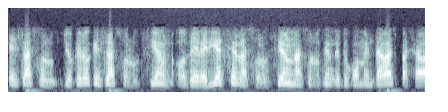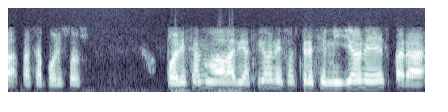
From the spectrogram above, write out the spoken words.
es la solu- yo creo que es la solución, o debería ser la solución. Una solución que tú comentabas pasaba, pasa por esos por esa nueva variación, esos 13 millones, para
